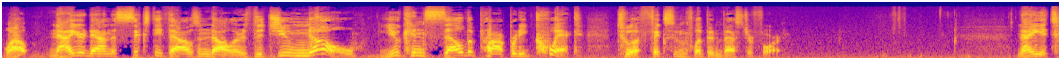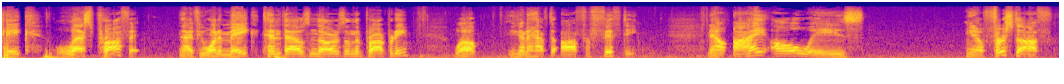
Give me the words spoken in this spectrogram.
Well, now you're down to $60,000 that you know you can sell the property quick to a fix and flip investor for. Now you take less profit now, if you want to make $10,000 on the property, well, you're going to have to offer 50. Now, I always, you know, first off,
